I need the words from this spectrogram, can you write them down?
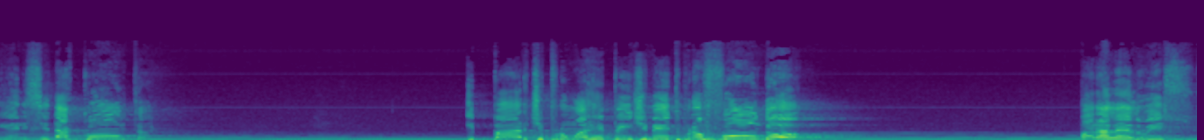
E ele se dá conta. E parte para um arrependimento profundo. Paralelo isso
